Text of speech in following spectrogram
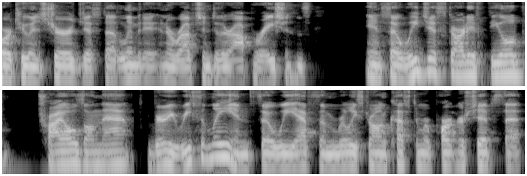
or to ensure just a limited interruption to their operations. And so we just started field trials on that very recently. And so we have some really strong customer partnerships that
